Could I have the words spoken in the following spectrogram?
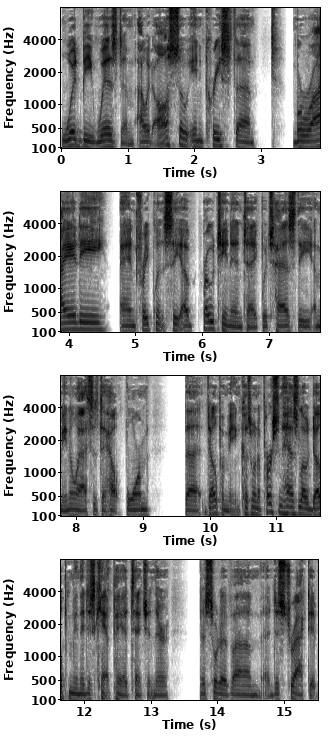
would be wisdom. I would also increase the variety and frequency of protein intake, which has the amino acids to help form the dopamine. Because when a person has low dopamine, they just can't pay attention. They're they're sort of um, distracted.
